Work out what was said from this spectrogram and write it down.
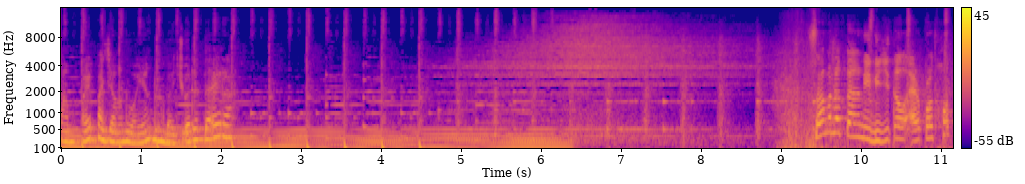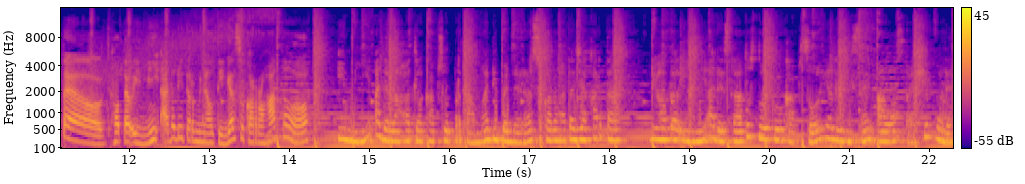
sampai pajangan wayang dan baju adat daerah. Selamat datang di Digital Airport Hotel. Hotel ini ada di Terminal 3 Soekarno-Hatta loh. Ini adalah hotel kapsul pertama di Bandara Soekarno-Hatta, Jakarta. Di hotel ini ada 120 kapsul yang didesain ala spaceship modern.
